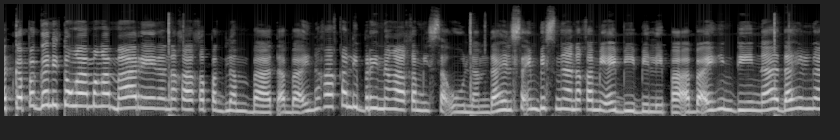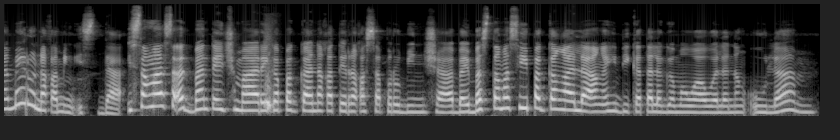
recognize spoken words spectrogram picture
At kapag ganito nga mga mare na nakakapaglambat, aba ay nakakalibre na nga kami sa ulam dahil sa imbis nga na kami ay bibili pa, aba ay hindi na dahil nga meron na kaming isda. Isa nga sa advantage mare kapag ka nakatira ka sa probinsya, aba ay basta masipag ka nga lang ay hindi ka talaga mawawala ng ulam.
